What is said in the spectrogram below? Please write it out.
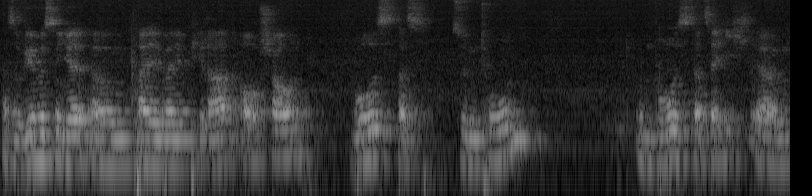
Also wir müssen hier ähm, bei, bei den Piraten auch schauen, wo ist das Symptom und wo ist tatsächlich ähm,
